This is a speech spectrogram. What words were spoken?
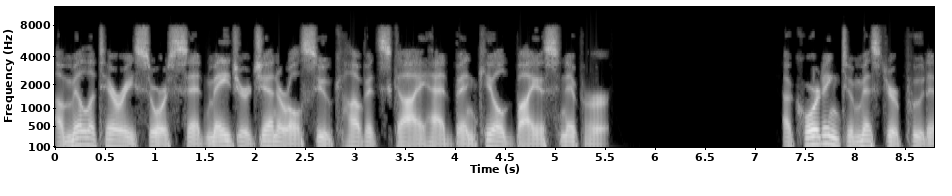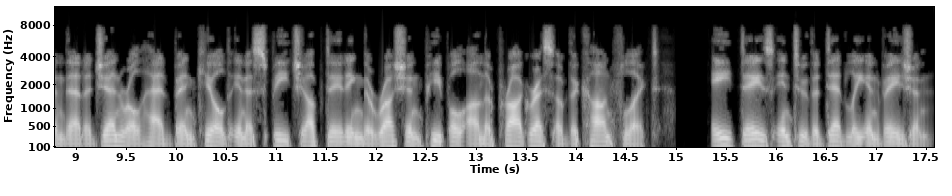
A military source said Major General Sukhovetsky had been killed by a sniper. According to Mr. Putin that a general had been killed in a speech updating the Russian people on the progress of the conflict, eight days into the deadly invasion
